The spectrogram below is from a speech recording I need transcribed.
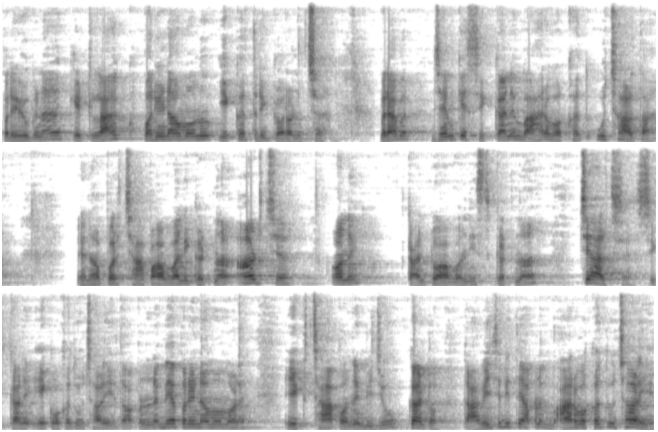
પ્રયોગના કેટલાક પરિણામોનું એકત્રીકરણ છે. બરાબર? જેમ કે સિક્કાને બહાર વખત ઉછાળતા. એના પર છાપ આવવાની ઘટના આઠ છે અને કાંટો આવવાની ઘટના ચાર છે. સિક્કાને એક વખત ઉછાળીએ તો આપણને બે પરિણામો મળે. એક છાપ અને બીજું કાંટો. તો આવી જ રીતે આપણે બાર વખત ઉછાળીએ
